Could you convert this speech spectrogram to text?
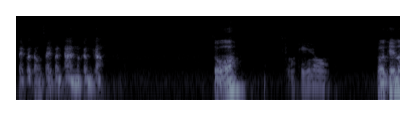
แต่ก็ต้องใส่ประธานมากำกับโสโสเทโลโสเทโล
